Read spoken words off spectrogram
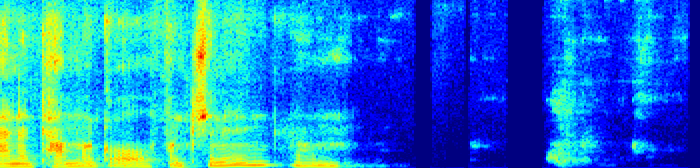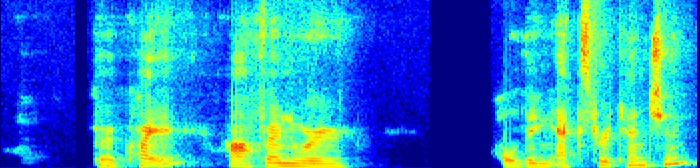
anatomical functioning. Um, but quite often we're holding extra tension.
